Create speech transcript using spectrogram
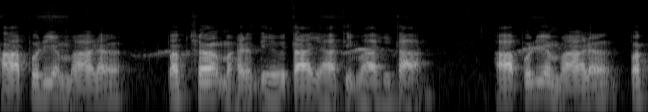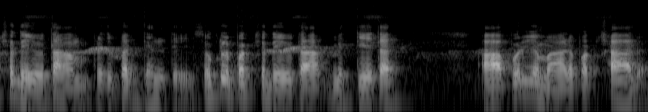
आपूर्यमाण पक्ष महर देवता याति वाहिता। आपूर्यमाण पक्ष देवता प्रतिपद्यन्ते। शुक्ल पक्ष देवता मित्येत आपूर्यमाण पक्षाद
